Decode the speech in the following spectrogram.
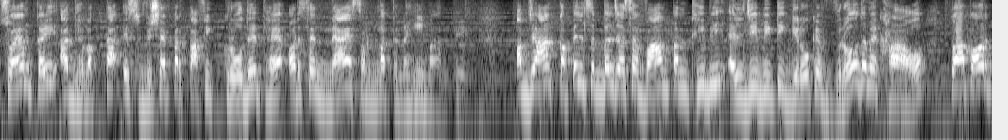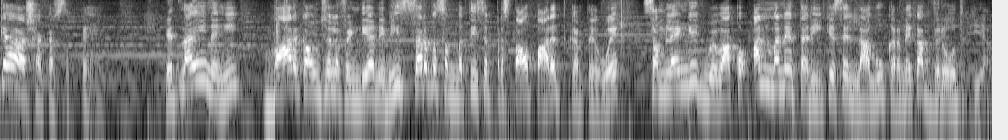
स्वयं कई अधिवक्ता इस विषय पर काफ़ी क्रोधित है और इसे न्याय सम्मत नहीं मानते। अब जहाँ कपिल सिब्बल जैसे वामपंथी भी एलजीबीटी गिरोह के विरोध में खड़ा हो तो आप और क्या आशा कर सकते हैं? इतना ही नहीं, बार काउंसिल ऑफ़ इंडिया ने भी सर्वसम्मति से प्रस्ताव पारित करते हुए समलैंगिक विवाह को अनमने तरीके से लागू करने का विरोध किया।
